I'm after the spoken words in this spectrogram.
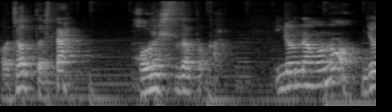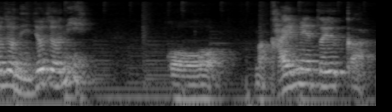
こうちょっとした本質だとか、いろんなものを徐々に徐々に、こう、まあ解明というか、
